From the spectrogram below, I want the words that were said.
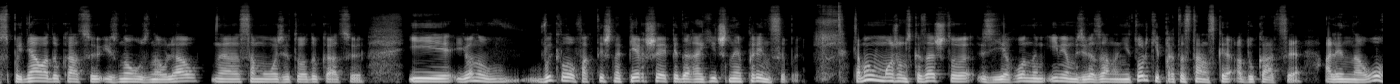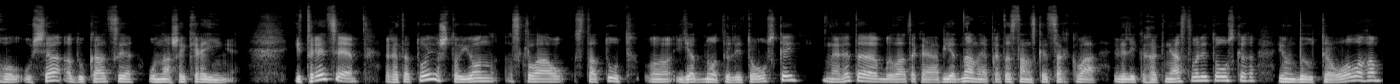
спыняў адукацыю і зноў узнаўляў самозіту адукацыю. І ён выклаў фактычна першыя педагагічныя прынцыпы. Таму мы можемм сказаць што з ягоным імем звязана не толькі пратэстанцкая адукацыя але наогул уся адукацыя ў нашай краіне. І трэцяе гэта тое што ён склаў статут ядноты літоўскай гэта была такая аб'яднаная пратэстанцкая царква вялікага княства літоўскага ён быў тэолагам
